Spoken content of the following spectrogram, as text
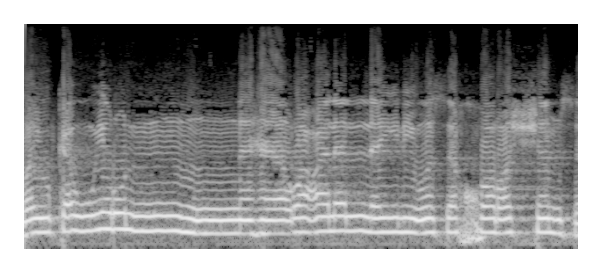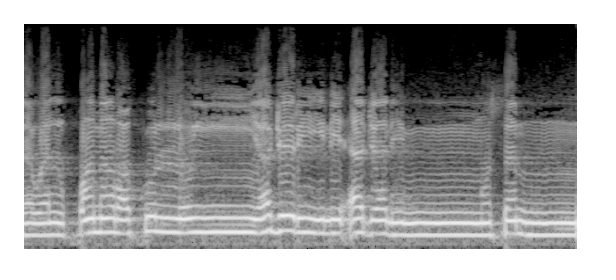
ويكور النهار على الليل وسخر الشمس والقمر كل يجري لأجل مسمى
